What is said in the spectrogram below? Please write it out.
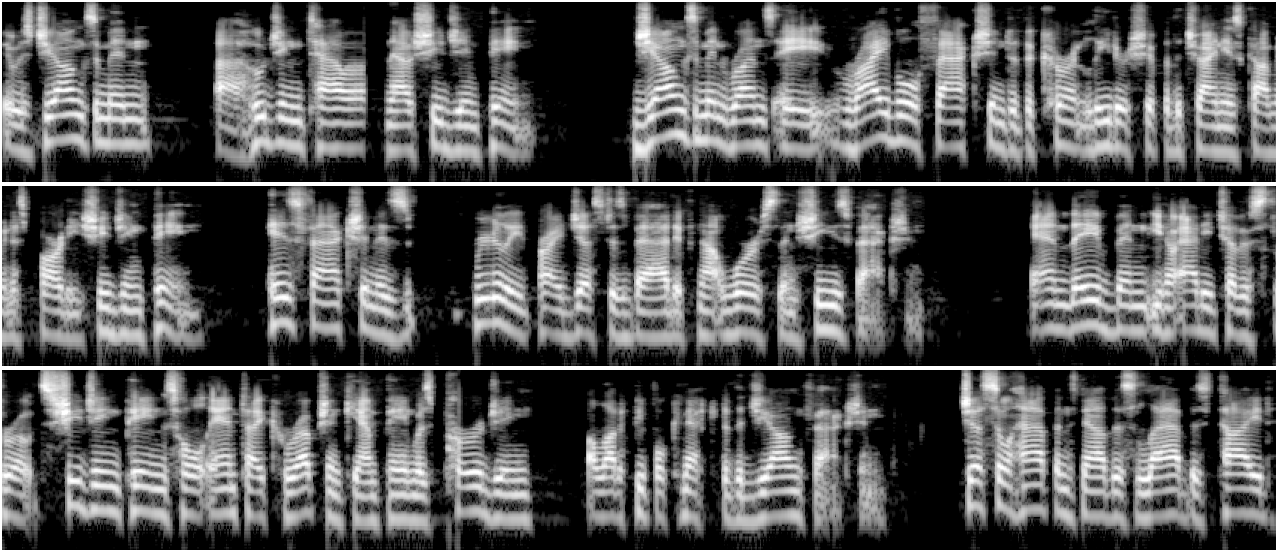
It was Jiang Zemin, uh, Hu Jintao, now Xi Jinping. Jiang Zemin runs a rival faction to the current leadership of the Chinese Communist Party, Xi Jinping his faction is really probably just as bad, if not worse, than Xi's faction. And they've been, you know, at each other's throats. Xi Jinping's whole anti-corruption campaign was purging a lot of people connected to the Jiang faction. Just so happens now this lab is tied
